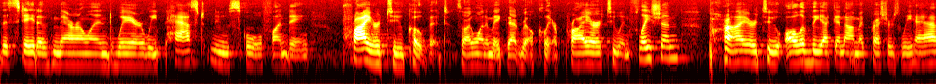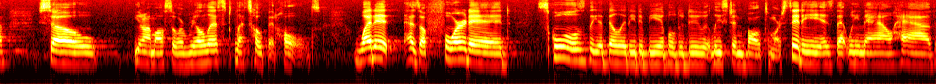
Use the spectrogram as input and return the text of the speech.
the state of Maryland where we passed new school funding prior to COVID. So I want to make that real clear. Prior to inflation, prior to all of the economic pressures we have. So, you know, I'm also a realist. Let's hope it holds. What it has afforded schools the ability to be able to do, at least in Baltimore City, is that we now have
